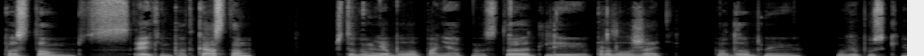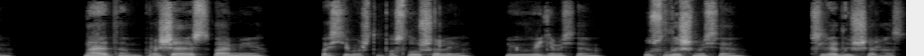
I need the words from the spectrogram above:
постом с этим подкастом, чтобы мне было понятно, стоит ли продолжать подобные выпуски. На этом прощаюсь с вами. Спасибо, что послушали. И увидимся, услышимся в следующий раз.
